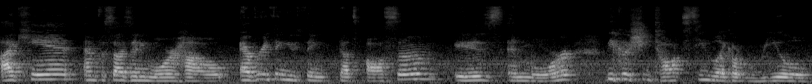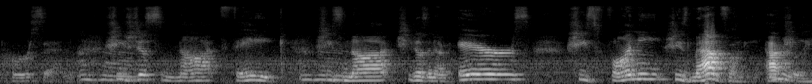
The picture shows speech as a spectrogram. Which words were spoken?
I can't emphasize anymore how everything you think that's awesome is and more because she talks to you like a real person. Mm-hmm. She's just not fake. Mm-hmm. She's not, she doesn't have airs. She's funny. She's mad funny, mm-hmm. actually.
